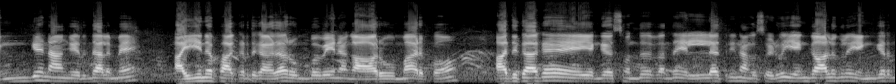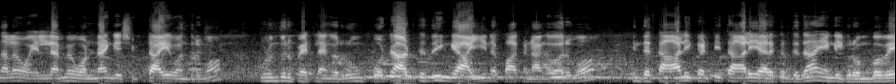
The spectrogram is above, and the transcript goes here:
எங்கே நாங்கள் இருந்தாலுமே ஐயனை பார்க்கறதுக்காக தான் ரொம்பவே நாங்கள் ஆர்வமாக இருப்போம். அதுக்காக எங்கள் சொந்த வந்து எல்லாத்துலேயும் நாங்கள் சொல்லிடுவோம். எங்கள் ஆளுங்களும் எங்கே இருந்தாலும் எல்லாமே ஒன்றா இங்கே ஷிஃப்ட் ஆகி வந்துடுவோம் உளுந்தூர்பேட்டில் எங்கள் ரூம் போட்டு அடுத்தது இங்கே ஐயனை பார்க்க நாங்கள் வருவோம். இந்த தாலி கட்டி தாலி இறக்குறது தான் எங்களுக்கு ரொம்பவே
